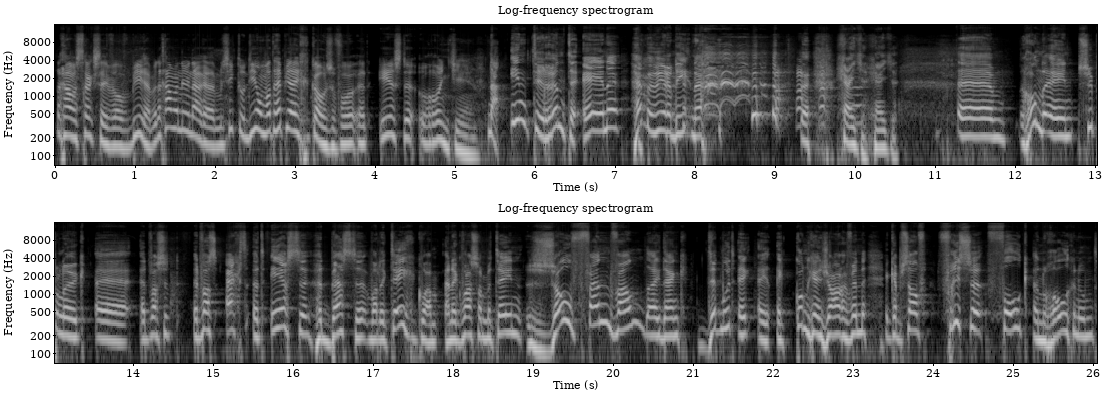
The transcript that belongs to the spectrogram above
dan gaan we straks even over bier hebben. Dan gaan we nu naar eh, muziek toe. Dion, wat heb jij gekozen voor het eerste rondje? Nou, in Terunte ene hebben we weer die... Nou, geintje, geintje. Ehm, ronde 1, superleuk. Eh, het, was het, het was echt het eerste, het beste wat ik tegenkwam. En ik was er meteen zo fan van, dat ik denk, dit moet... Ik, ik, ik kon geen genre vinden. Ik heb zelf Friese folk een rol genoemd.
